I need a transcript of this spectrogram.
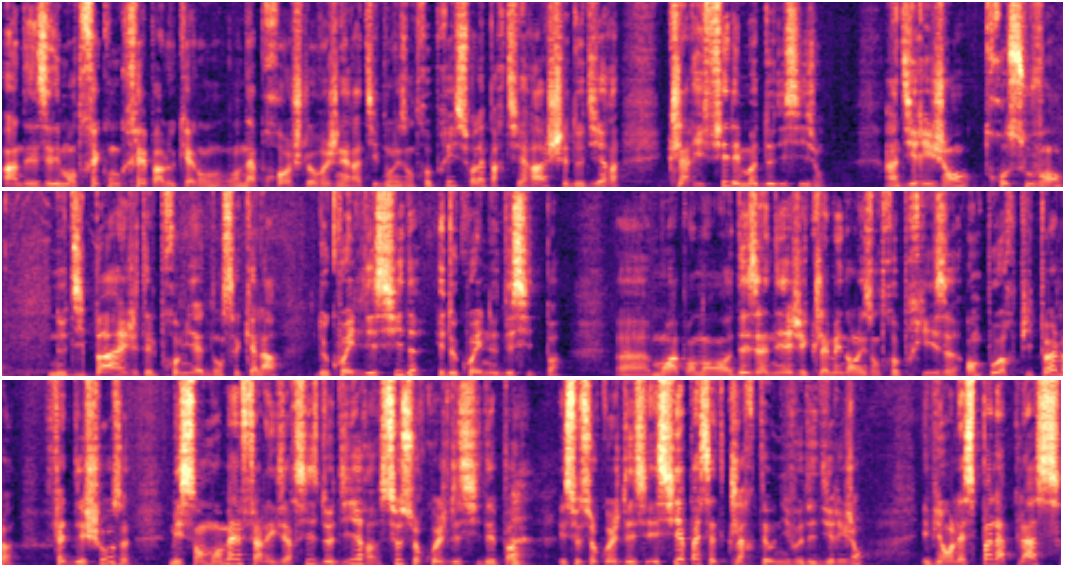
un des éléments très concrets par lequel on, on approche le régénératif dans les entreprises sur la partie RH, c'est de dire clarifier les modes de décision. Un dirigeant, trop souvent, ne dit pas, et j'étais le premier à être dans ce cas-là, de quoi il décide et de quoi il ne décide pas. Euh, moi, pendant des années, j'ai clamé dans les entreprises Empower People, faites des choses, mais sans moi-même faire l'exercice de dire ce sur quoi je décidais pas et ce sur quoi je décidais. Et s'il n'y a pas cette clarté au niveau des dirigeants, eh bien, on laisse pas la place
